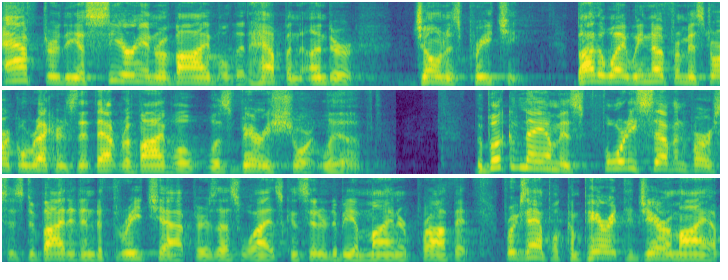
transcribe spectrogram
after the Assyrian revival that happened under Jonah's preaching. By the way, we know from historical records that that revival was very short lived. The book of Nahum is 47 verses divided into three chapters. That's why it's considered to be a minor prophet. For example, compare it to Jeremiah.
